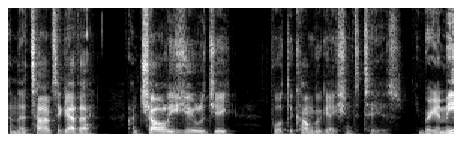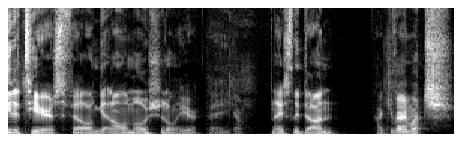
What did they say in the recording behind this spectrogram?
in their time together, and Charlie's eulogy brought the congregation to tears. You're bringing me to tears, Phil. I'm getting all emotional here. There you go. Nicely done. Thank you very much.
